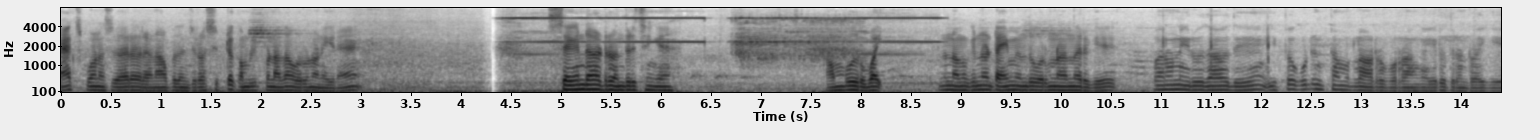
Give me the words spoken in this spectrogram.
மேக்ஸ் போனஸ் வேறு அதில் நாற்பத்தஞ்சு ரூபா. ஷிஃப்ட்டை கம்ப்ளீட் பண்ணால் தான் வரும்னு நினைக்கிறேன். செகண்ட் ஆர்டர் வந்துருச்சுங்க. ஐம்பது ரூபாய். இன்னும் நமக்கு இன்னும் டைம் வந்து ஒரு மணி நேரம் தான் இருக்குது பதினொன்று இருபதாவது. இப்போ கூட இன்ஸ்டாமெண்ட்டில் ஆர்டர் போடுறாங்க இருபத்தி ரெண்டு ரூபாய்க்கு.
